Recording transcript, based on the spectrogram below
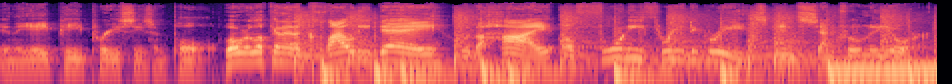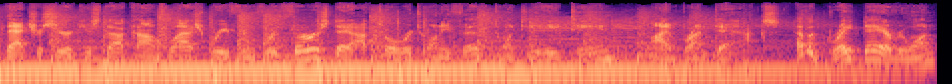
in the AP preseason poll. Well, we're looking at a cloudy day with a high of 43 degrees in central New York. That's your Syracuse.com flash briefing for Thursday, October 25th, 2018. I'm Brent Axe. Have a great day, everyone.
